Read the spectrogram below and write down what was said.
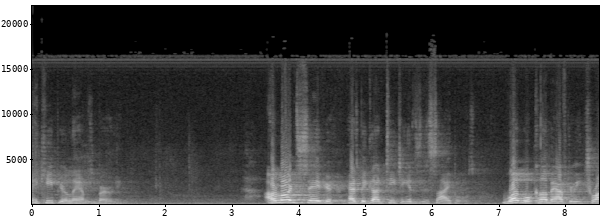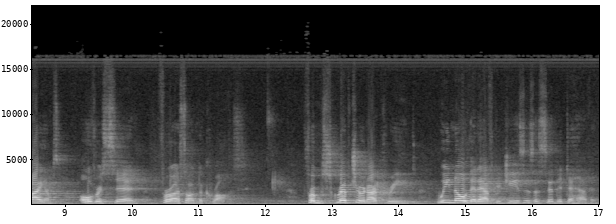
and keep your lamps burning. Our Lord and Savior has begun teaching his disciples what will come after he triumphs over sin for us on the cross. From Scripture and our creed, we know that after Jesus ascended to heaven,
